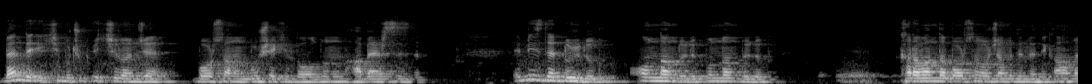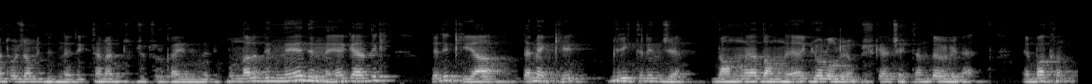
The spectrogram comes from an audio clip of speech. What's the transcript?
ben de iki buçuk üç yıl önce borsanın bu şekilde olduğunun habersizdim. E biz de duyduk, ondan duyduk, bundan duyduk. Karavanda Borsa hocamı dinledik, Ahmet hocamı dinledik, Temettücü Turkay'ı dinledik. Bunları dinleye dinleye geldik. Dedik ki ya demek ki biriktirince damlaya damlaya göl oluyormuş. Gerçekten de öyle. E bakın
